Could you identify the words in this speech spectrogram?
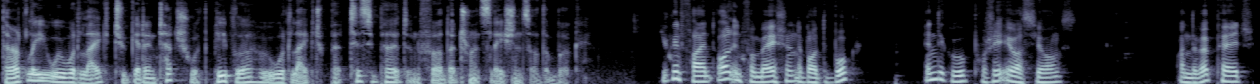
Thirdly, we would like to get in touch with people who would like to participate in further translations of the book. You can find all information about the book in the group Projet Evasions on the webpage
